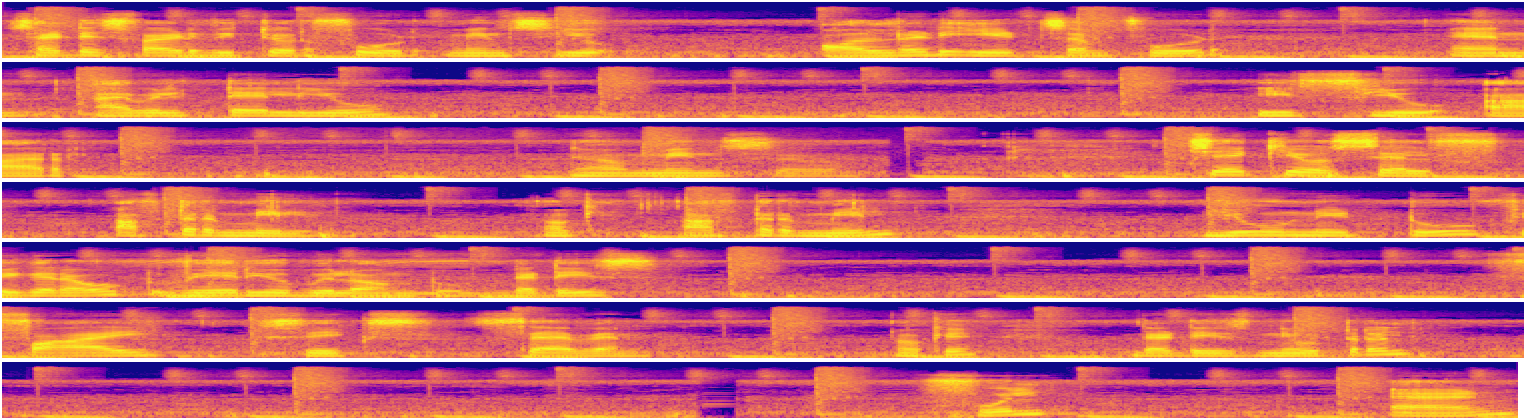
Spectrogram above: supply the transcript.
satisfied with your food means you already eat some food and i will tell you if you are uh, means uh, check yourself after meal okay? After meal you need to figure out where you belong to. That is 5 6 7 okay? That is neutral full and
